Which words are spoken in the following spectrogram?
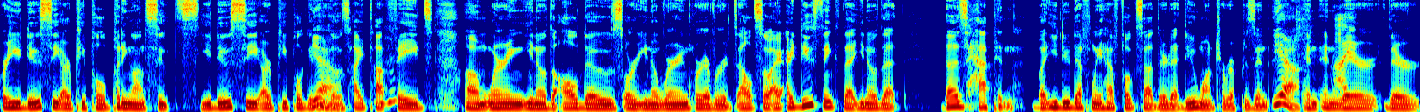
where you do see our people putting on suits. You do see our people getting Yeah. those high top fades um, wearing you know the aldos or you know wearing wherever it's out. So I, I do think that you know that does happen but you do definitely have folks out there that do want to represent Yeah. and and wear their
